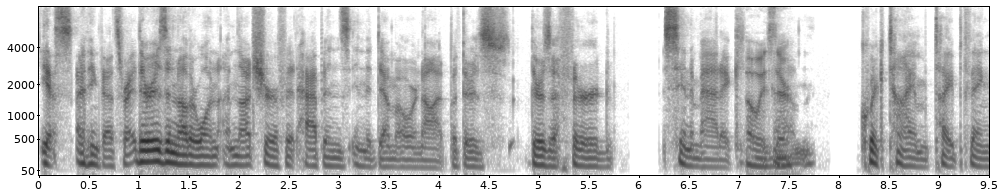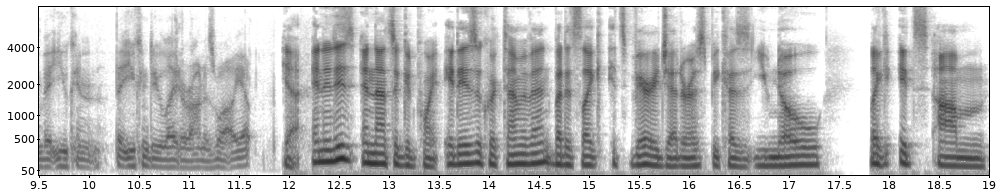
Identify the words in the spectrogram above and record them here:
Yes, I think that's right. There is another one. I'm not sure if it happens in the demo or not, but there's there's a third cinematic. Oh, is there? Um, quick time type thing that you can that you can do later on as well. Yep. Yeah, and it is, and that's a good point. It is a quick time event, but it's like it's very generous because you know, like it's um,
